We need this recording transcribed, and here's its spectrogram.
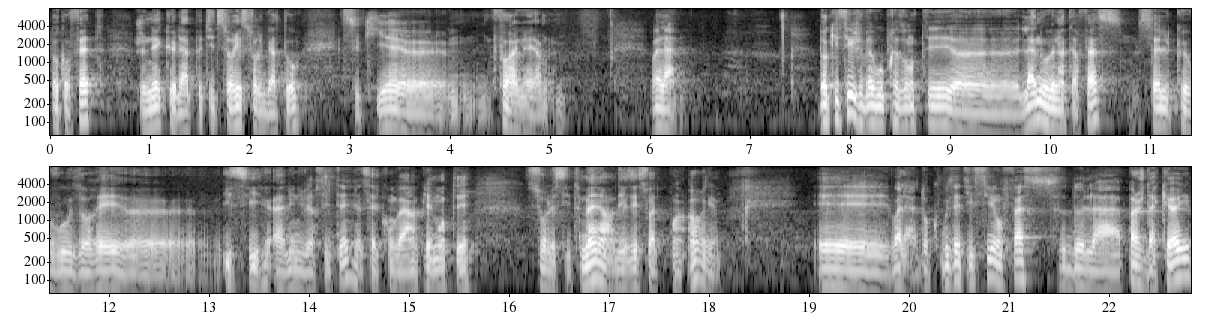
Donc, en fait, je n'ai que la petite cerise sur le gâteau, ce qui est fort agréable. Voilà. Donc ici, je vais vous présenter la nouvelle interface celle que vous aurez euh, ici à l'université, celle qu'on va implémenter sur le site mère d'iseswat.org. Et voilà, donc vous êtes ici en face de la page d'accueil.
